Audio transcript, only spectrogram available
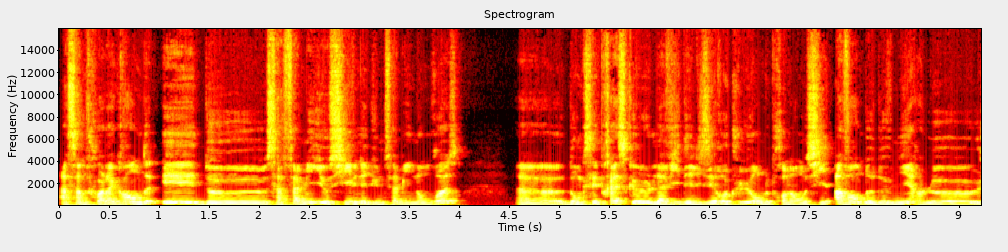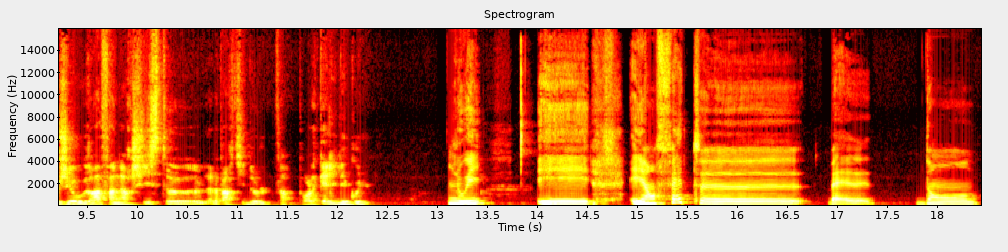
à Sainte-Foy-la-Grande et de sa famille aussi. Il est d'une famille nombreuse. Euh, donc c'est presque la vie d'Élisée Reclus en le prenant aussi avant de devenir le géographe anarchiste, euh, la partie de, enfin, pour laquelle il est connu. Oui. Et, et en fait, euh, ben, dans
